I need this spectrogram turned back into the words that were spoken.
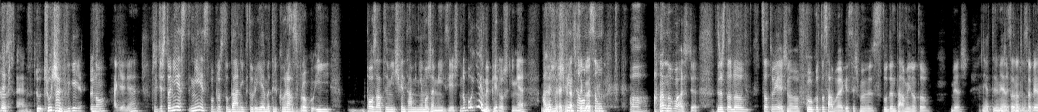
no. Czu, czuć Tak, wigil... no. Nie? Przecież to nie jest, nie jest po prostu danie, które jemy tylko raz w roku i poza tymi świętami nie możemy ich zjeść, no bo jemy pierożki, nie? Ale no święta one są... O, a no właśnie. Zresztą no, co tu jeść? No w kółko to samo, jak jesteśmy studentami, no to wiesz. Nie, ty to no to sobie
